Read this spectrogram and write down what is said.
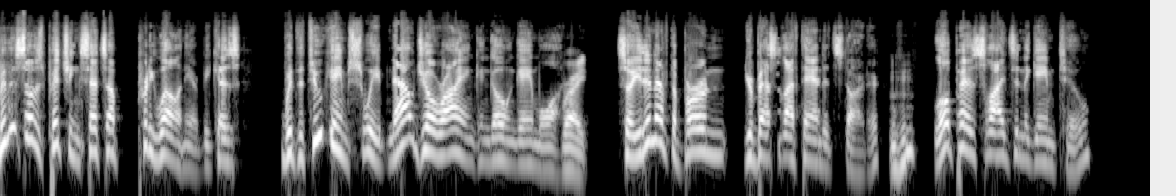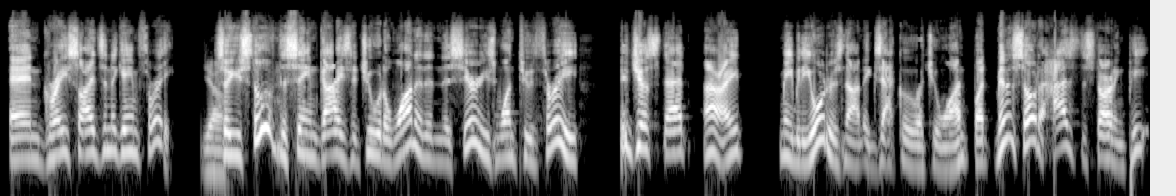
Minnesota's pitching sets up pretty well in here because with the two game sweep, now Joe Ryan can go in game one. Right. So you didn't have to burn your best left-handed starter. Mhm. Lopez slides into game two, and Gray slides into game three. Yeah. So you still have the same guys that you would have wanted in this series, one, two, three. It's just that, all right, maybe the order is not exactly what you want, but Minnesota has the starting p-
